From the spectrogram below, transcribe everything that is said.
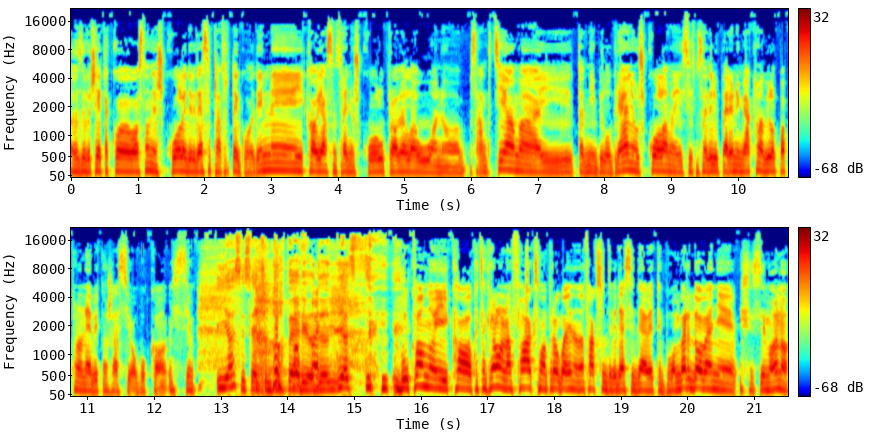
završetak osnovne škole 94. godine i kao ja sam srednju školu provela u ono sankcijama i tad nije bilo grejanja u školama i svi smo sedeli u perenim jaknama, bilo potpuno nebitno šta si obukao, mislim. I ja se sećam tog perioda. ja... Bukvalno i kao kad sam krenula na faks, moja prva godina na faksu 99. bombardovanje, mislim ono,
